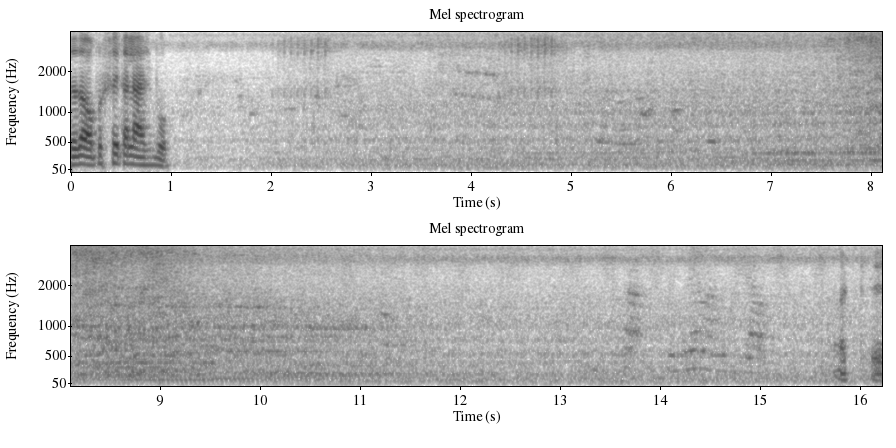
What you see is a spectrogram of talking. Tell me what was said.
দাদা, অবশ্যই তাহলে আসব okay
